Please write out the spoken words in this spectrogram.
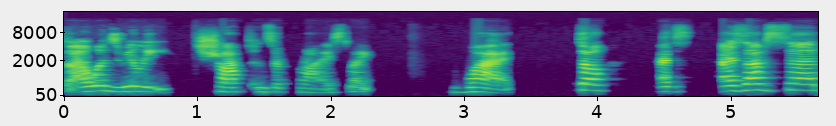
So I was really shocked and surprised, like, why? So as as I've said,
